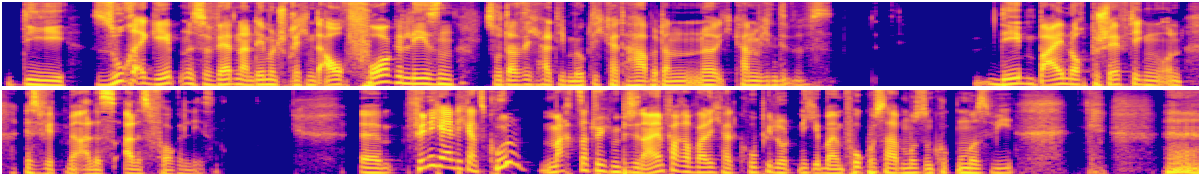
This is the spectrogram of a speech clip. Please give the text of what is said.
die Suchergebnisse werden dann dementsprechend auch vorgelesen, sodass ich halt die Möglichkeit habe, dann, ne, ich kann mich nebenbei noch beschäftigen und es wird mir alles, alles vorgelesen. Ähm, Finde ich eigentlich ganz cool. Macht es natürlich ein bisschen einfacher, weil ich halt Copilot nicht immer im Fokus haben muss und gucken muss, wie äh,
